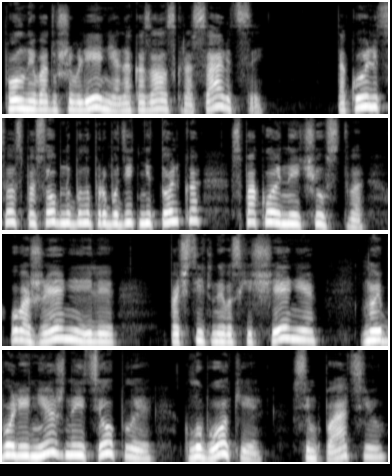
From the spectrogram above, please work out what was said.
полное воодушевления, она казалась красавицей. Такое лицо способно было пробудить не только спокойные чувства, уважение или почтительное восхищение, но и более нежные, теплые, глубокие, симпатию,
